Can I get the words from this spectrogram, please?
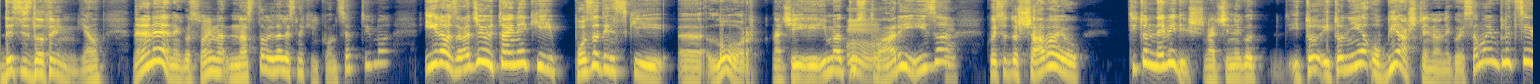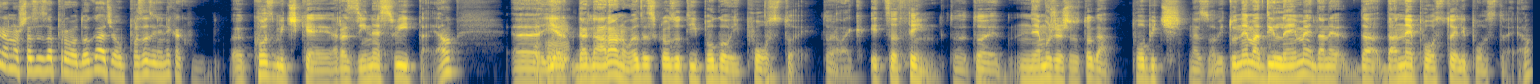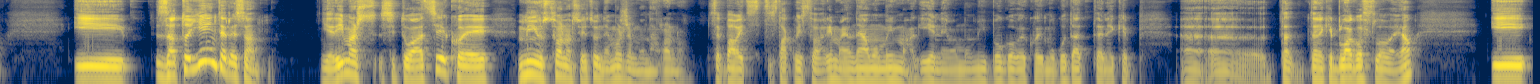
this is the thing, jel? Ne, ne, ne, nego su oni na- nastavili dalje s nekim konceptima i razrađuju taj neki pozadinski e, lore. Znači, ima tu Mhm. stvari iza Mhm. koje se dešavaju, ti to ne vidiš, znači, nego, i, to, i to nije objašnjeno, nego je samo implicirano što se zapravo događa u pozadini nekakve kozmičke razine svita, jel? E, Mhm. Jer, da, naravno, u Elder Scrollsu ti bogovi postoje. To je like, it's a thing. To, to je, ne možeš od toga pobić nazovi. Tu nema dileme da ne, da, da ne postoje ili postoje. Jel? I zato je interesantno. Jer imaš situacije koje mi u stvarnom svijetu ne možemo, naravno, se baviti s, s takvim stvarima, jer nemamo mi magije, nemamo mi bogove koji mogu dati te neke, uh, ta- te neke blagoslove, jel? I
